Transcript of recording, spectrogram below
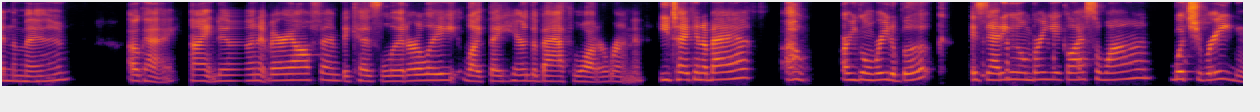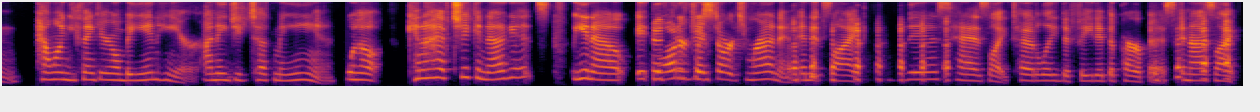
and the Mhm. moon. Okay. I ain't doing it very often because literally, like, they hear the bath water running. You taking a bath? Oh, are you going to read a book? Is daddy going to bring you a glass of wine? What you reading? How long you think you're going to be in here? I need you to tuck me in. Well, can I have chicken nuggets? You know, it water just starts running and it's like this has like totally defeated the purpose. And I was like,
